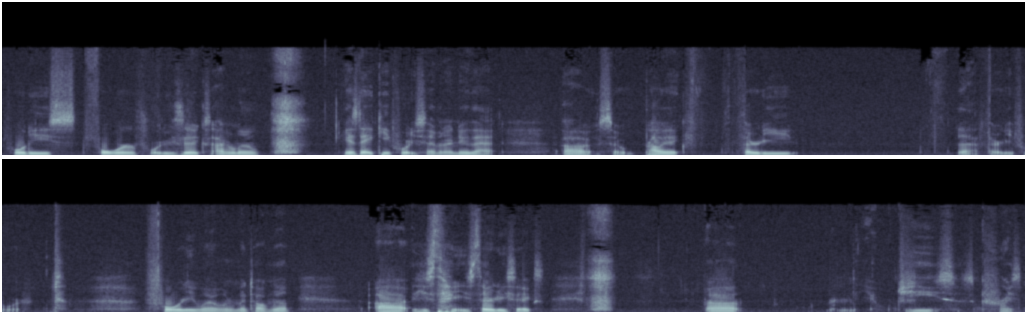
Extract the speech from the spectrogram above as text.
44, 46, I don't know. He has the AK-47, I knew that. Uh, so probably like 30, uh, 34, 40, what, what am I talking about? Uh, he's, he's 36. Uh, Jesus Christ.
